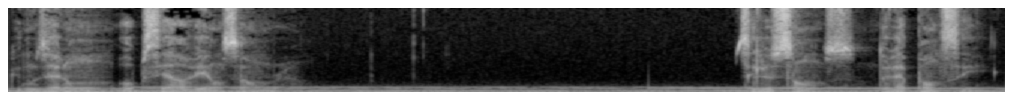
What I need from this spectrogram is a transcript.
que nous allons observer ensemble, c'est le sens de la pensée.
